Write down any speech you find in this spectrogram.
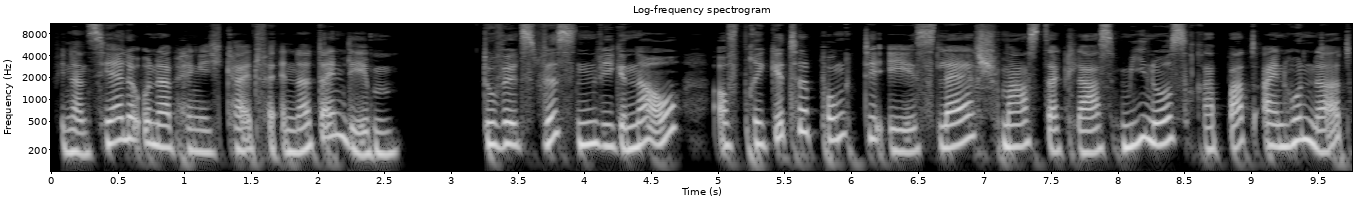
finanzielle Unabhängigkeit verändert dein Leben. Du willst wissen, wie genau? Auf brigitte.de slash masterclass minus Rabatt 100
